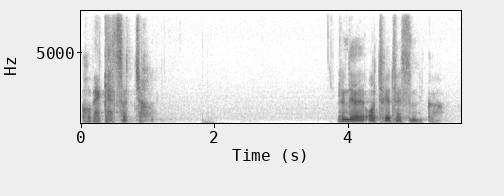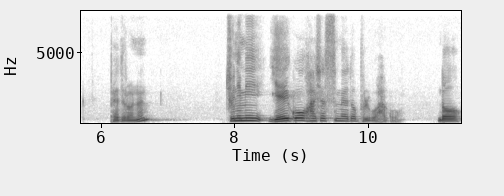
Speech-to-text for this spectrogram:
고백했었죠. 그런데 어떻게 됐습니까? 베드로는 주님이 예고하셨음에도 불구하고 너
